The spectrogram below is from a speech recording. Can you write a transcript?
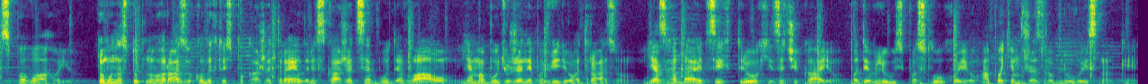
з повагою. Тому наступного разу, коли хтось покаже трейлер і скаже, це буде вау, я, мабуть, уже не повірю одразу. Я згадаю цих трьох і зачекаю, подивлюсь, послухаю, а потім вже зроблю висновки.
